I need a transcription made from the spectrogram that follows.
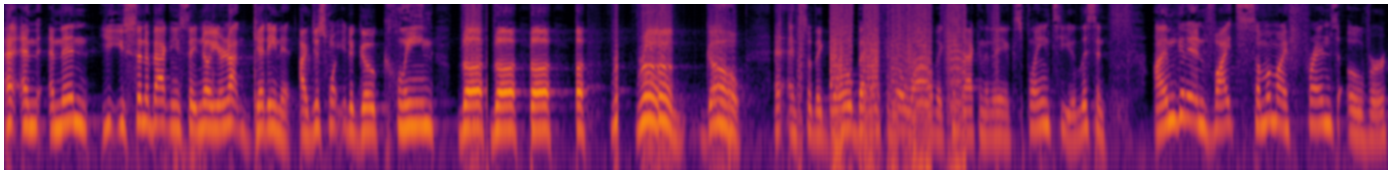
And, and, and then you, you, send it back and you say, no, you're not getting it. I just want you to go clean the, the, the, the room. Go. And, and so they go back for a while, they come back and they explain to you, listen, I'm going to invite some of my friends over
